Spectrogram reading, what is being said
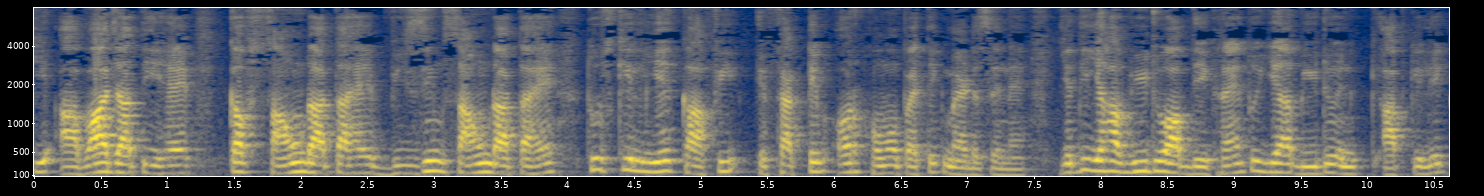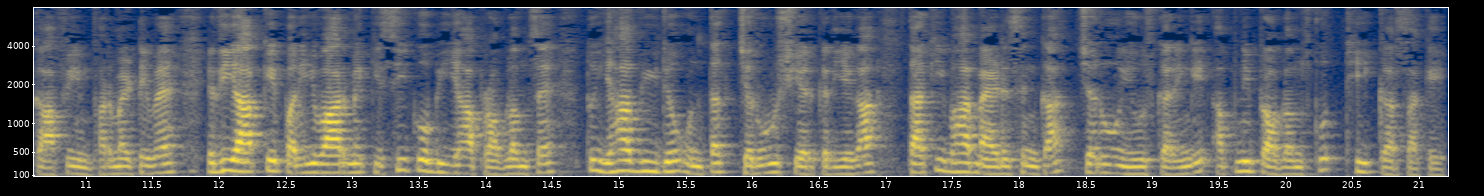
की आवाज़ आती है, कफ साउंड आता है वीजिंग साउंड आता है तो उसके लिए काफ़ी इफ़ेक्टिव और होम्योपैथिक मेडिसिन है। यदि यह वीडियो आप देख रहे हैं तो यह वीडियो आपके लिए काफ़ी इंफॉर्मेटिव है। यदि आपके परिवार में किसी को भी यह प्रॉब्लम्स है तो यह वीडियो उन तक ज़रूर शेयर करिएगा, ताकि वह मेडिसिन का ज़रूर यूज़ करेंगे, अपनी प्रॉब्लम्स को ठीक कर सके।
